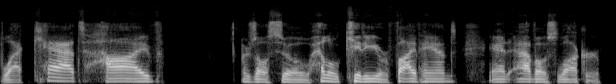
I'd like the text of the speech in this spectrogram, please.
Black Cat, Hive. There's also Hello Kitty or Five Hands and Avos Locker.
